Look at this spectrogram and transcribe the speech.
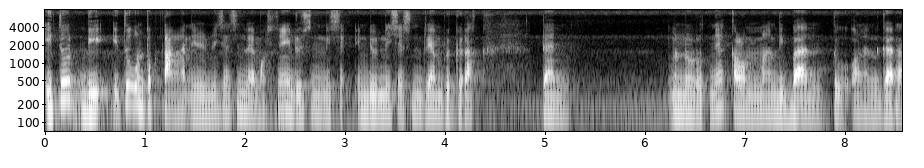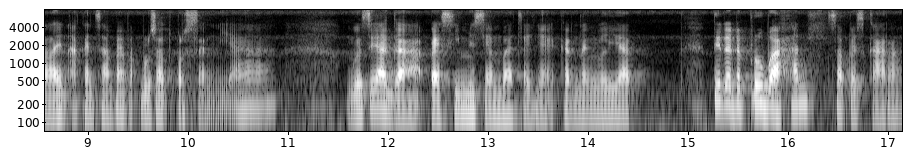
itu di itu untuk tangan Indonesia sendiri maksudnya Indonesia Indonesia sendiri yang bergerak. Dan menurutnya kalau memang dibantu oleh negara lain akan sampai 41% ya gue sih agak pesimis ya bacanya karena ngelihat tidak ada perubahan sampai sekarang.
